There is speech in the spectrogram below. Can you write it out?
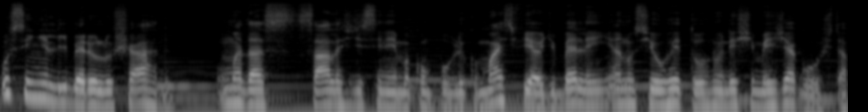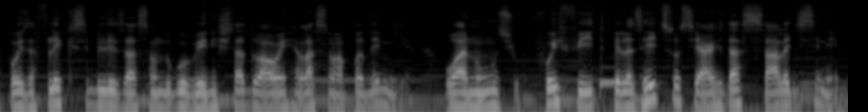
O Cine Libero Luchardo, uma das salas de cinema com público mais fiel de Belém, anunciou o retorno neste mês de agosto, após a flexibilização do governo estadual em relação à pandemia. O anúncio foi feito pelas redes sociais da sala de cinema,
